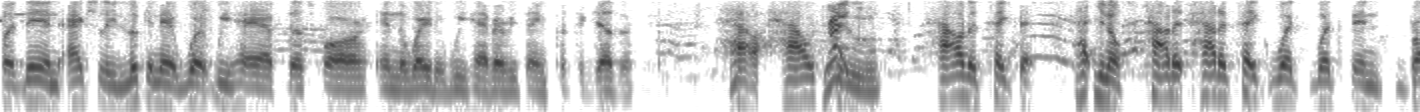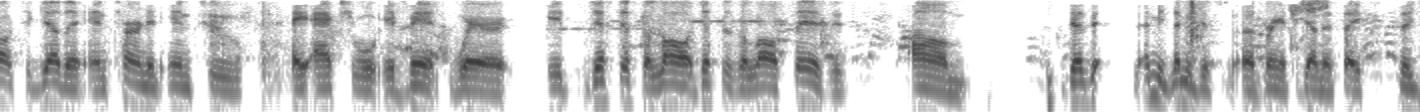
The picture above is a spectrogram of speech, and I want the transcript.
but then actually looking at what we have thus far in the way that we have everything put together, how how to Right. how to take that you know how to how to take what what's been brought together and turn it into a actual event where it just just the law just as the law says it um does it let me let me just uh, bring it together and say the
